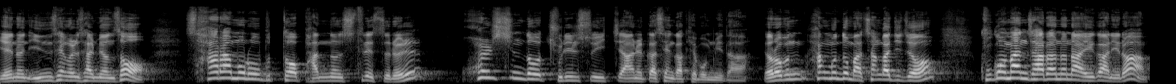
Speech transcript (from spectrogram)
얘는 인생을 살면서 사람으로부터 받는 스트레스를 훨씬 더 줄일 수 있지 않을까 생각해 봅니다. 여러분 학문도 마찬가지죠. 국어만 잘하는 아이가 아니라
